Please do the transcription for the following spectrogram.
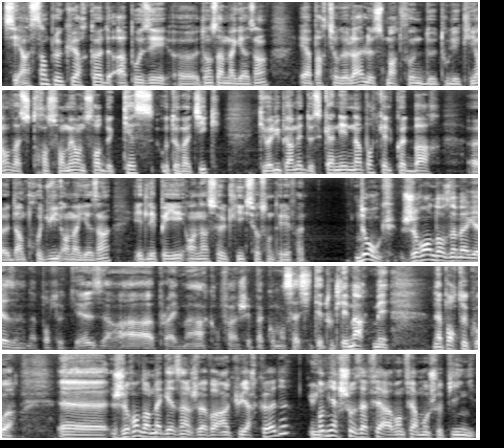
C'est un simple QR code à poser euh, dans un magasin et à partir de là, le smartphone de tous les clients va se transformer en une sorte de caisse automatique qui va lui permettre de scanner n'importe quel code barre euh, d'un produit en magasin et de les payer en un seul clic sur son téléphone. Donc, je rentre dans un magasin, n'importe lequel, Zara, Primark, enfin, je vais pas commencer à citer toutes les marques, mais n'importe quoi. Euh, je rentre dans le magasin, je vais avoir un QR code. Première chose à faire avant de faire mon shopping,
